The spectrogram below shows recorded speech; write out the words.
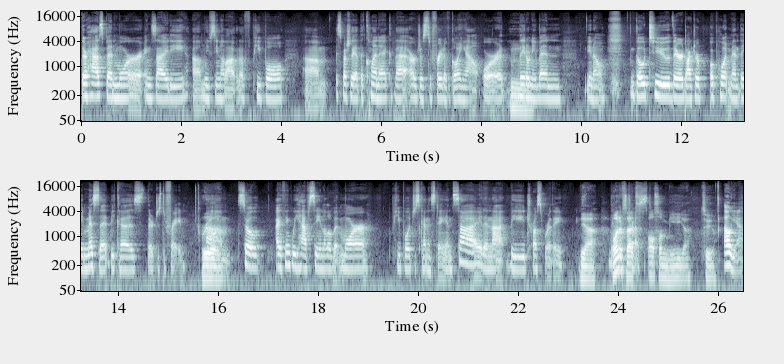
there has been more anxiety. Um, we've seen a lot of people. Um, especially at the clinic that are just afraid of going out or they don't even you know go to their doctor appointment they miss it because they're just afraid Really? um, so I think we have seen a little bit more people just kind of stay inside and not be trustworthy. Yeah. They I wonder if that's trust. also media too. Oh yeah.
